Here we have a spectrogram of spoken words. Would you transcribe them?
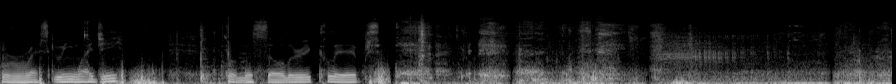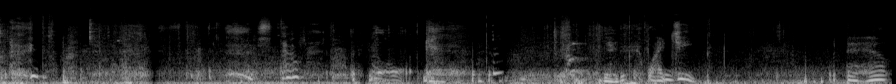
We're rescuing YG from the solar eclipse. YG. What the hell?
